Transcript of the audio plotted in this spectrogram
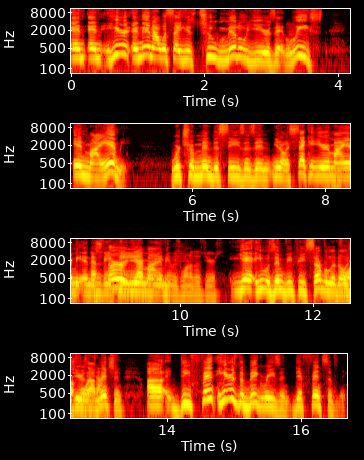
and and here and then I would say his two middle years at least in Miami were tremendous seasons. In you know his second year in Miami and his MVP, third year in Miami. He was one of those years. Yeah, he was MVP several of those Four- years four I times. mentioned. Uh, defen- Here's the big reason: defensively,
